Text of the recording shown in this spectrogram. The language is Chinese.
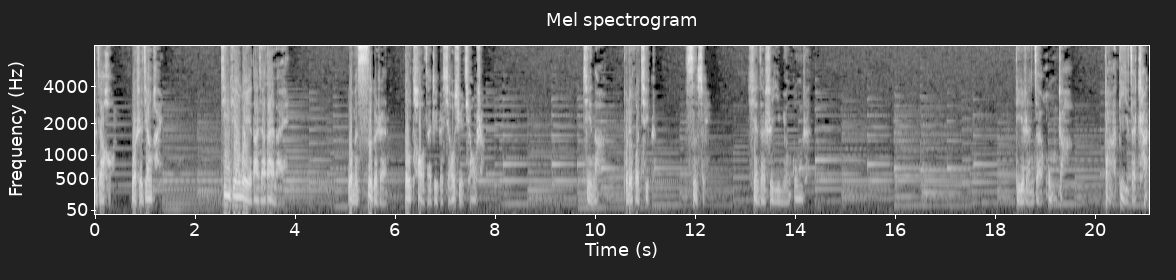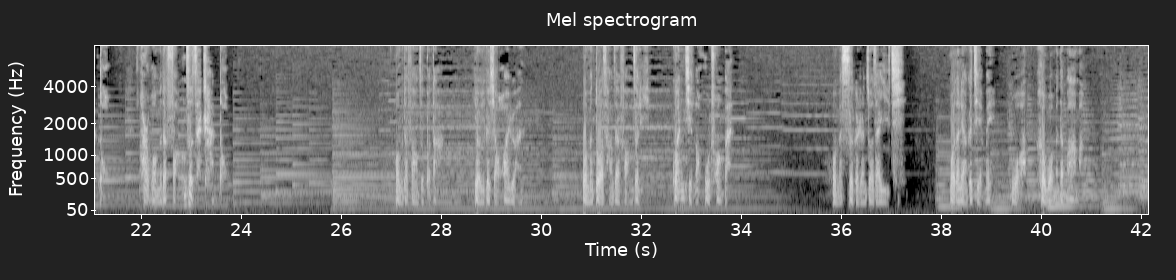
大家好，我是江海。今天为大家带来，我们四个人都套在这个小雪橇上。吉娜·普列霍奇克，四岁，现在是一名工人。敌人在轰炸，大地在颤抖，而我们的房子在颤抖。我们的房子不大，有一个小花园。我们躲藏在房子里，关紧了护窗板。我们四个人坐在一起，我的两个姐妹，我和我们的妈妈。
